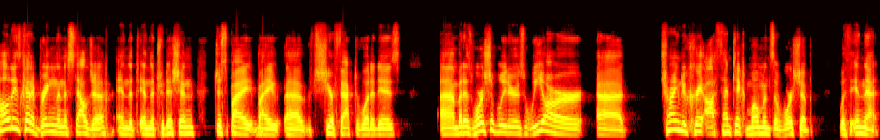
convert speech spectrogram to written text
holidays kind of bring the nostalgia and the and the tradition just by by uh, sheer fact of what it is. Um, but as worship leaders, we are uh, trying to create authentic moments of worship within that.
